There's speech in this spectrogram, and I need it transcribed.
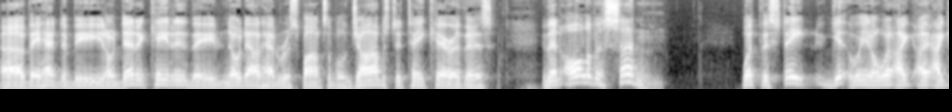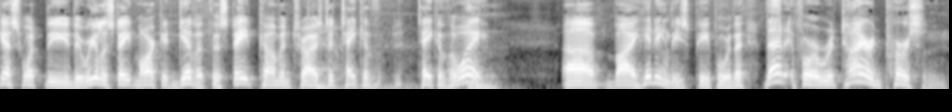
uh, they had to be you know dedicated. They no doubt had responsible jobs to take care of this. And then all of a sudden, what the state you know, what I, I, I guess what the, the real estate market giveth, the state come and tries to taketh taketh away uh, by hitting these people with it. That for a retired person,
